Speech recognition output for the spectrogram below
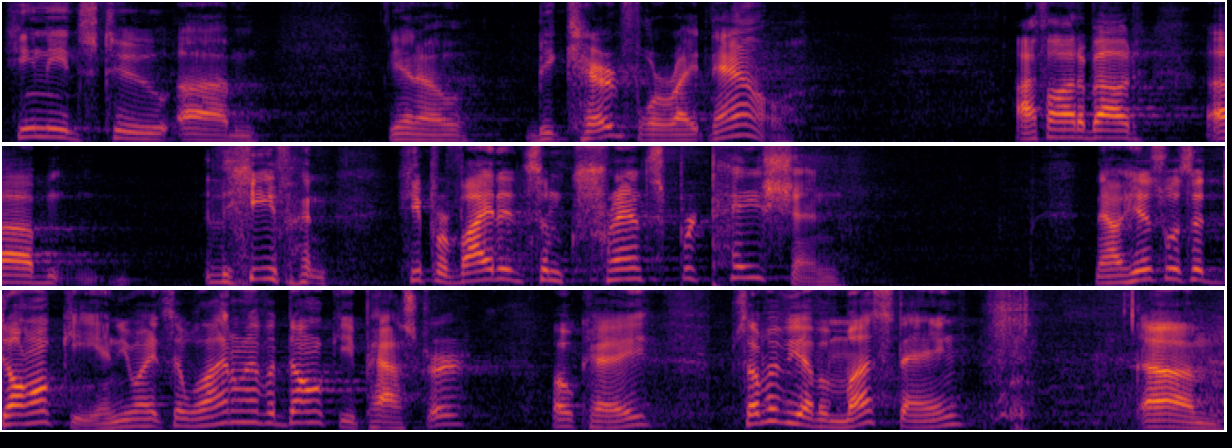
he needs to, um, you know, be cared for right now. I thought about um, even, he provided some transportation. Now, his was a donkey, and you might say, Well, I don't have a donkey, Pastor. Okay. Some of you have a Mustang. Um,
